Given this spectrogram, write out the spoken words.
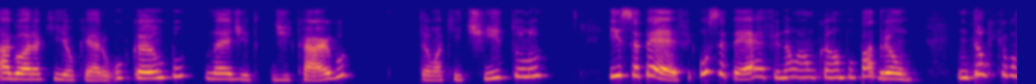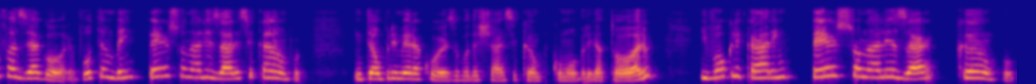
Agora aqui eu quero o campo né, de, de cargo. Então, aqui título e CPF. O CPF não é um campo padrão. Então, o que, que eu vou fazer agora? Vou também personalizar esse campo. Então, primeira coisa, eu vou deixar esse campo como obrigatório e vou clicar em personalizar campo.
